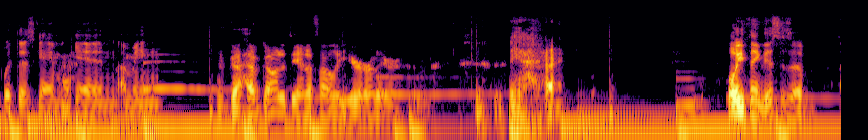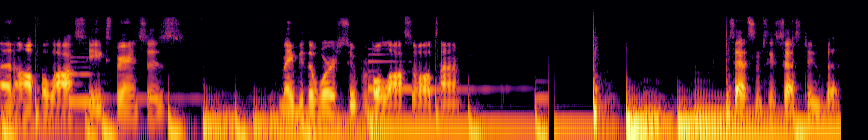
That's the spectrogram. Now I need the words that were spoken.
with this game again. I mean, Have got have gone to the NFL a year earlier. yeah, right. Well, you think this is a an awful loss? He experiences maybe the worst Super Bowl loss of all time. He's had some success too, but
